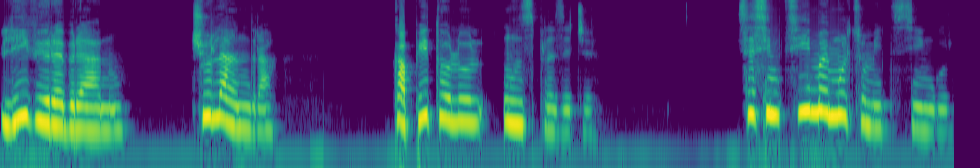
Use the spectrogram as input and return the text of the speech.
Liviu Rebreanu Ciuleandra Capitolul 11 Se simți mai mulțumit singur.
